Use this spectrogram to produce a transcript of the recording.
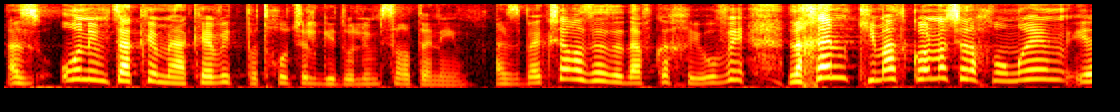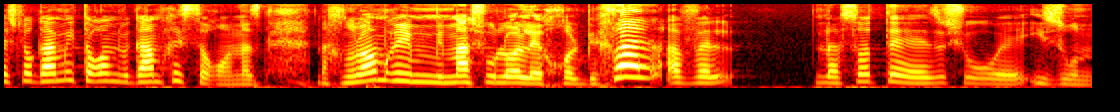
אז הוא נמצא כמעכב התפתחות של גידולים סרטניים. אז בהקשר הזה זה דווקא חיובי. לכן כמעט כל מה שאנחנו אומרים, יש לו גם יתרון וגם חיסרון. אז אנחנו לא אומרים משהו לא לאכול בכלל, אבל לעשות אה, איזשהו אה, איזון.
